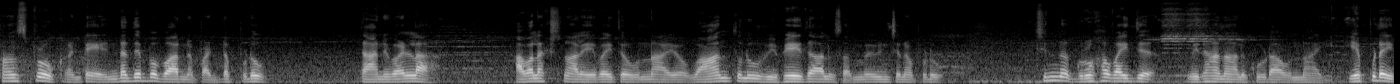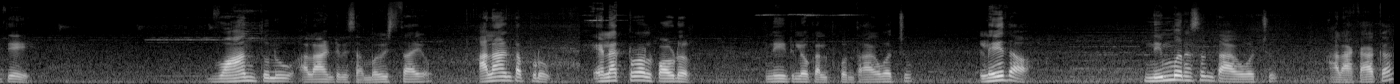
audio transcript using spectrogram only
సన్స్ట్రోక్ అంటే ఎండదెబ్బ బారిన పడ్డప్పుడు దానివల్ల అవలక్షణాలు ఏవైతే ఉన్నాయో వాంతులు విభేదాలు సంభవించినప్పుడు చిన్న గృహ వైద్య విధానాలు కూడా ఉన్నాయి. ఎప్పుడైతే వాంతులు అలాంటివి సంభవిస్తాయో అలాంటప్పుడు ఎలక్ట్రాల్ పౌడర్ నీటిలో కలుపుకొని తాగవచ్చు లేదా నిమ్మరసం తాగవచ్చు. అలా కాక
